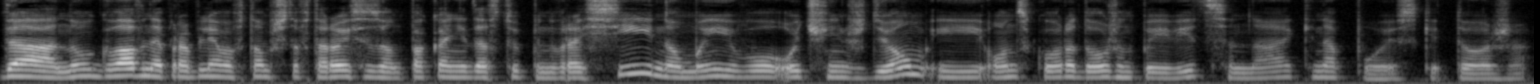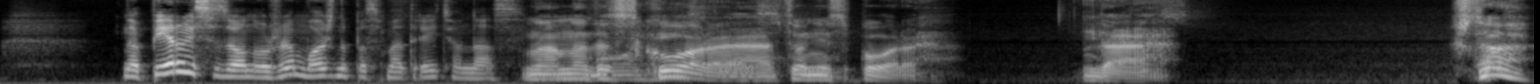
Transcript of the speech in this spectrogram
Да, но главная проблема в том, что второй сезон пока недоступен в России, но мы его очень ждем, и он скоро должен появиться на кинопоиске тоже. Но первый сезон уже можно посмотреть у нас. Нам надо скоро, а то не спора. Да. Что?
